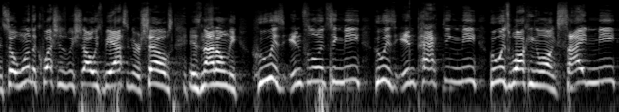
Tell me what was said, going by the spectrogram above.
And so, one of the questions we should always be asking ourselves is not only who is influencing me, who is impacting me, who is walking alongside me,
